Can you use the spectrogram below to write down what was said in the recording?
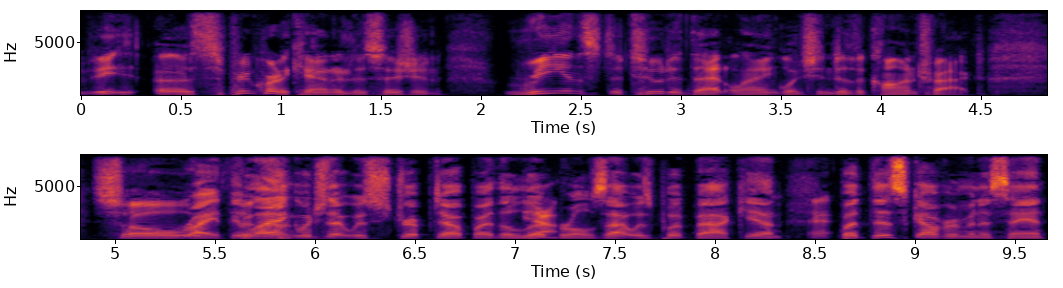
the uh, Supreme Court of Canada decision reinstituted that language into the contract so Right, the, co- language that was stripped out by the Yeah. liberals, that was put back in. Eh. But this government is saying,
